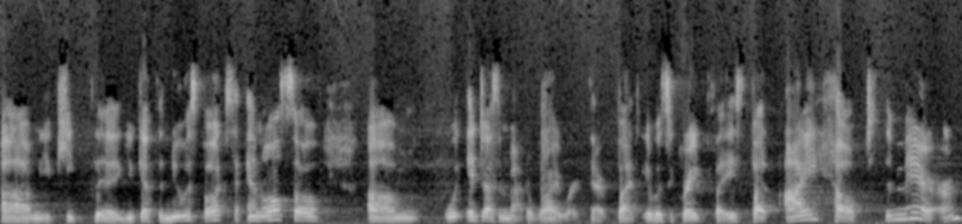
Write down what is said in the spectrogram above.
Um, you keep the you get the newest books, and also um, it doesn't matter why I work there, but it was a great place. But I helped the mayor,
